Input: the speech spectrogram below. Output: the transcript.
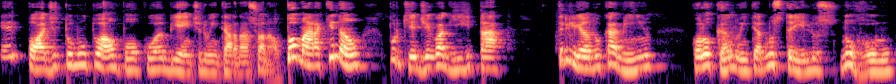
ele pode tumultuar um pouco o ambiente do Internacional. Tomara que não, porque Diego Aguirre está trilhando o caminho, colocando o Inter nos trilhos, no rumo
